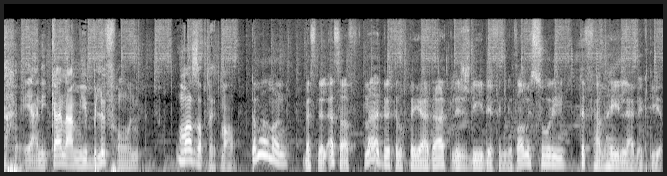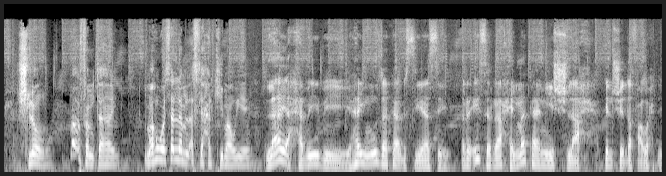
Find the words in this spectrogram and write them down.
يعني كان عم يبلفهم وما زبطت معه. تماما. بس للأسف ما قدرت القيادات الجديدة في النظام السوري تفهم هي اللعبة كتير. شلون؟ ما فهمت هاي. ما هو سلم الأسلحة الكيماوية؟ لا يا حبيبي هي مو ذكاء بالسياسة. الرئيس الراحل ما كان يشلح كل شي دفعة وحدة.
